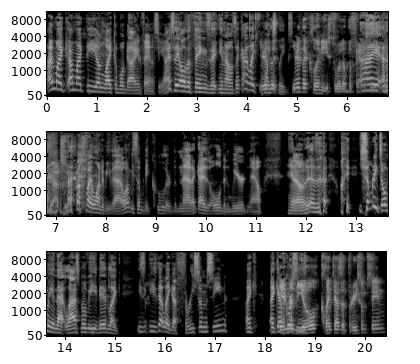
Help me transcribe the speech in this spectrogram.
I'm like, I'm like the unlikable guy in fantasy. I say all the things that you know. It's like I like you're points the, leagues. You're the Clint Eastwood of the fantasy. I, I, I if I want to be that. I want to be somebody cooler than that. That guy's old and weird now. You know, somebody told me in that last movie he did, like he's he's got like a threesome scene like, like in of course, the Mule, Clint has a threesome scene.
